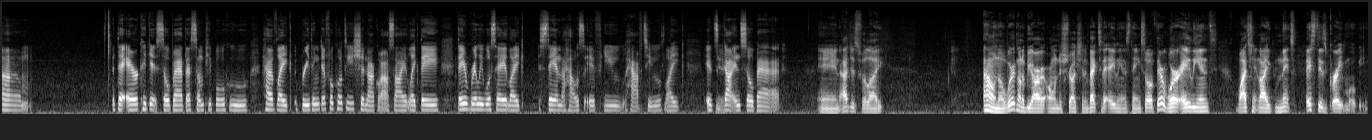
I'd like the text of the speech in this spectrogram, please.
um the air could get so bad that some people who have like breathing difficulties should not go outside like they they really will say like stay in the house if you have to. Like, it's yeah. gotten so bad. And I just feel like I don't know. We're gonna be our own destruction. And back to the aliens thing. So if there were aliens watching, like it's it's this great movie.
